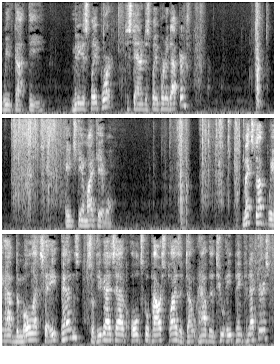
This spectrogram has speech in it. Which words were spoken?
we've got the mini display port to standard display port adapter. HDMI cable. Next up, we have the Molex to 8 pins. So if you guys have old school power supplies that don't have the two 8 pin connectors,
